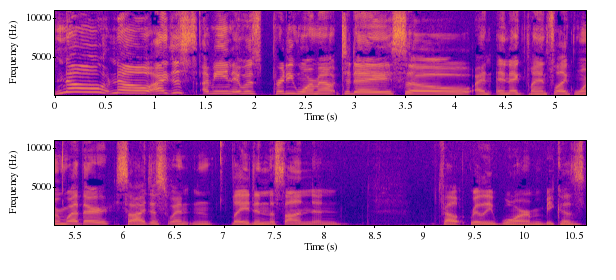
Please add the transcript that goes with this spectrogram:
No, no. I just, I mean, it was pretty warm out today, so and, and eggplants like warm weather, so I just went and laid in the sun and felt really warm because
